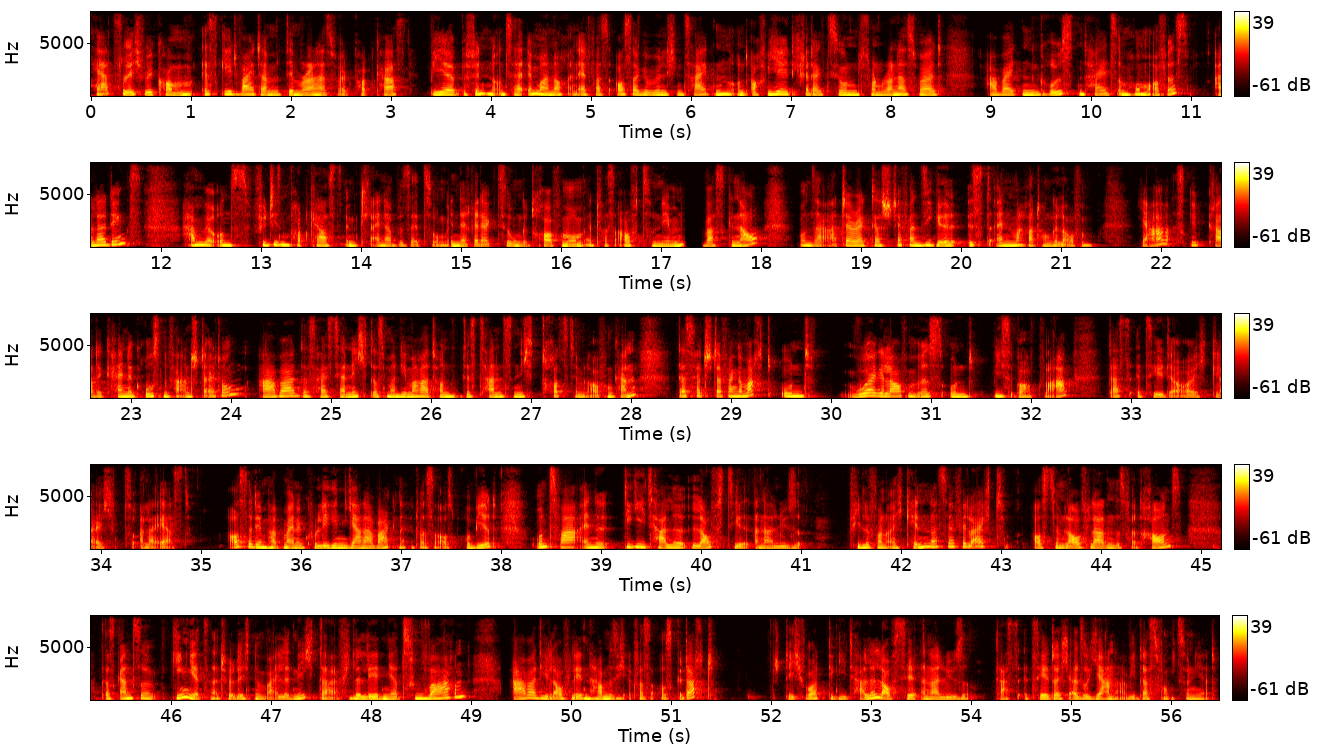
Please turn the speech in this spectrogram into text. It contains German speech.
Herzlich willkommen. Es geht weiter mit dem Runners World Podcast. Wir befinden uns ja immer noch in etwas außergewöhnlichen Zeiten und auch wir, die Redaktion von Runners World, arbeiten größtenteils im Homeoffice. Allerdings haben wir uns für diesen Podcast in kleiner Besetzung in der Redaktion getroffen, um etwas aufzunehmen. Was genau? Unser Art Director Stefan Siegel ist einen Marathon gelaufen. Ja, es gibt gerade keine großen Veranstaltungen, aber das heißt ja nicht, dass man die Marathondistanz nicht trotzdem laufen kann. Das hat Stefan gemacht und wo er gelaufen ist und wie es überhaupt war, das erzählt er euch gleich zuallererst. Außerdem hat meine Kollegin Jana Wagner etwas ausprobiert, und zwar eine digitale Laufstilanalyse. Viele von euch kennen das ja vielleicht aus dem Laufladen des Vertrauens. Das Ganze ging jetzt natürlich eine Weile nicht, da viele Läden ja zu waren, aber die Laufläden haben sich etwas ausgedacht. Stichwort digitale Laufstilanalyse. Das erzählt euch also Jana, wie das funktioniert.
